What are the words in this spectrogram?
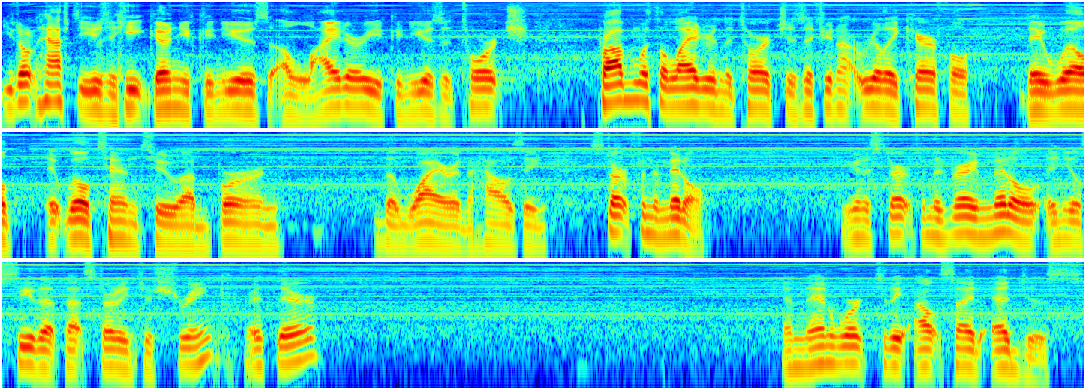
You don't have to use a heat gun. You can use a lighter. You can use a torch. Problem with the lighter and the torch is if you're not really careful, they will, it will tend to uh, burn the wire in the housing. Start from the middle. You're going to start from the very middle and you'll see that that's starting to shrink right there. And then work to the outside edges.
